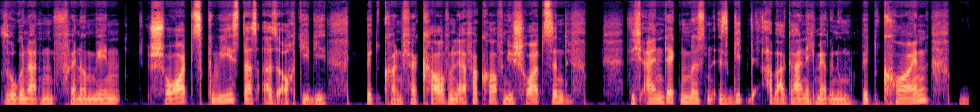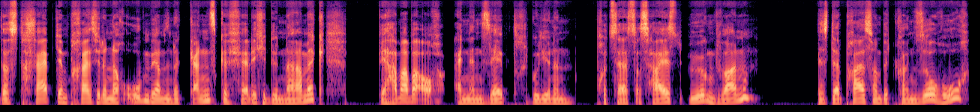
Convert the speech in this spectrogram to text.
sogenannten Phänomen Short Squeeze, dass also auch die, die Bitcoin verkaufen, leer verkaufen, die Shorts sind, sich eindecken müssen. Es gibt aber gar nicht mehr genug Bitcoin. Das treibt den Preis wieder nach oben. Wir haben so eine ganz gefährliche Dynamik. Wir haben aber auch einen selbstregulierenden Prozess. Das heißt, irgendwann ist der Preis von Bitcoin so hoch,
